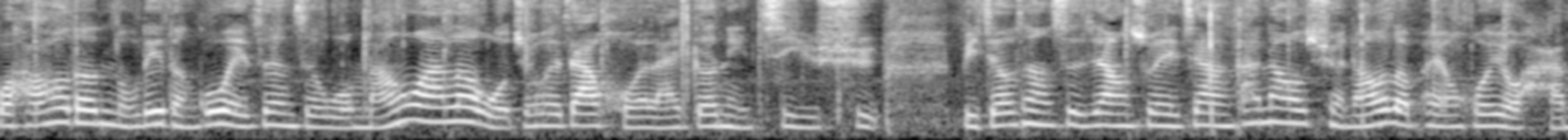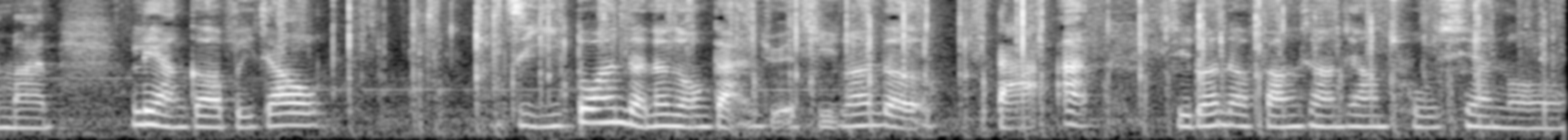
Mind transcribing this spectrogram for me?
我好好的努力，等过一阵子我忙完了，我就会再回来跟你继续，比较像是这样，所以这样看到选。然后的朋友会有还蛮两个比较极端的那种感觉，极端的答案，极端的方向这样出现哦。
